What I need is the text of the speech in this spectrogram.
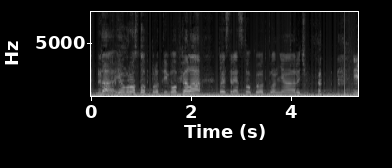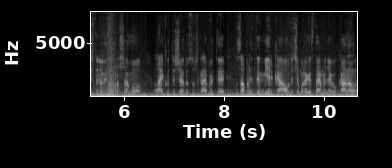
Da, imam Rostov protiv Opela, to je sredstvo koje otklanja ređu. Ništa ljudi, završamo, lajkujte, šerujte, subscribeujte, zapratite Mirka, ovdje ćemo negdje stavimo njegov kanal.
